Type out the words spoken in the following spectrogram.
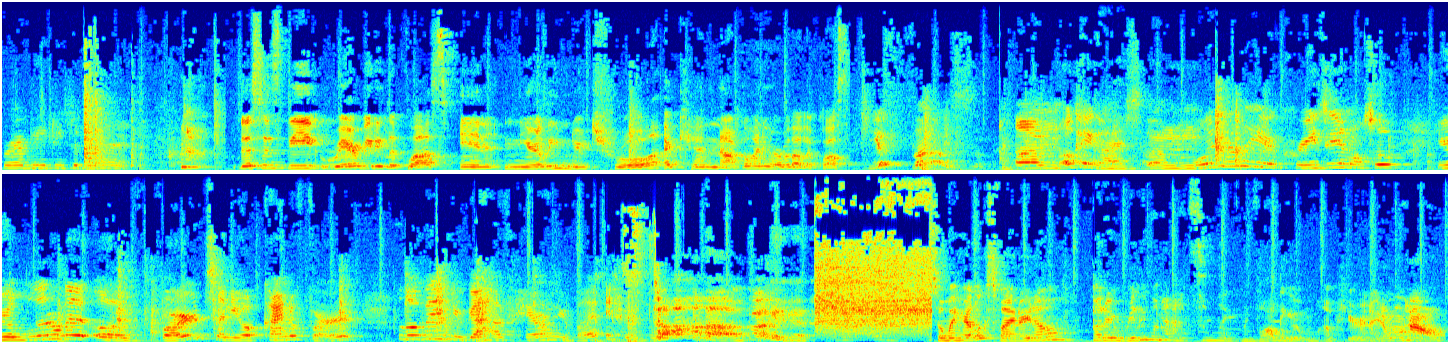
Rare Beauty's event. This is the Rare Beauty lip gloss in Nearly Neutral. I cannot go anywhere without lip gloss. Froze. Um, okay guys, um, literally you're crazy and also you're a little bit of farts and you kind of fart a little bit. You're gonna have hair on your butt if you're Stop! So my hair looks fine right now, but I really want to add some like volume up here and I don't know how.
